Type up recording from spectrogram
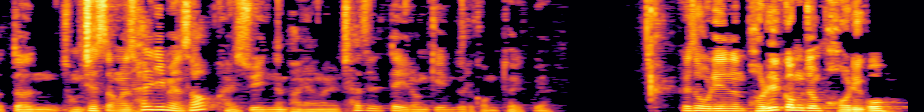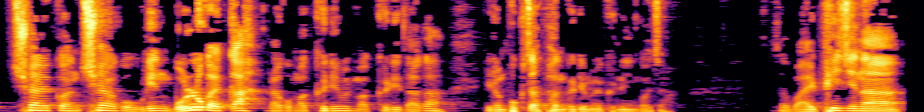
어떤 정체성을 살리면서 갈 수 있는 방향을 찾을 때 이런 게임들을 검토했고요. 그래서 우리는 버릴 건 좀 버리고 취할 건 취하고 우리는 뭘로 갈까라고 막 그림을 막 그리다가 이런 복잡한 그림을 그린 거죠. 그래서 RPG나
